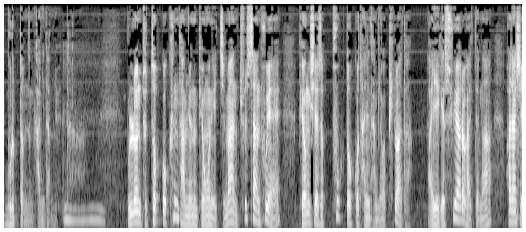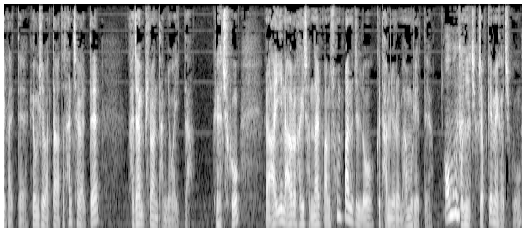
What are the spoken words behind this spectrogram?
무릎 덮는 간이 담요였다. 음. 물론 두텁고 큰 담요는 병원에 있지만 출산 후에 병실에서 푹 덮고 다닐 담요가 필요하다. 아이에게 수유하러 갈 때나 화장실 갈 때, 병실 왔다 갔다 산책할 때 가장 필요한 담요가 있다. 그래가지고 아이 낳으러 가기 전날 밤 손바느질로 그 담요를 마무리했대요. 어머나. 본인이 직접 꿰매가지고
